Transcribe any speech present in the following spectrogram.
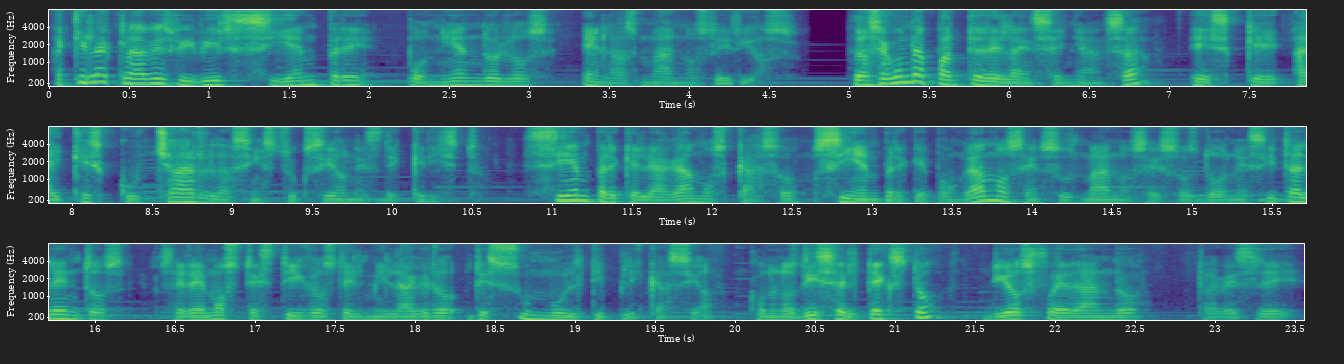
Aquí la clave es vivir siempre poniéndolos en las manos de Dios. La segunda parte de la enseñanza es que hay que escuchar las instrucciones de Cristo. Siempre que le hagamos caso, siempre que pongamos en sus manos esos dones y talentos, seremos testigos del milagro de su multiplicación. Como nos dice el texto, Dios fue dando a través de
